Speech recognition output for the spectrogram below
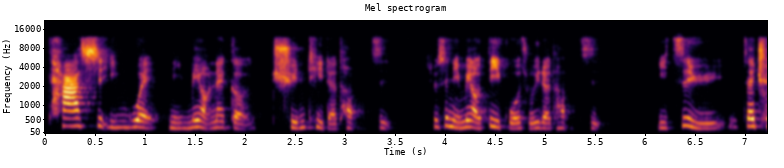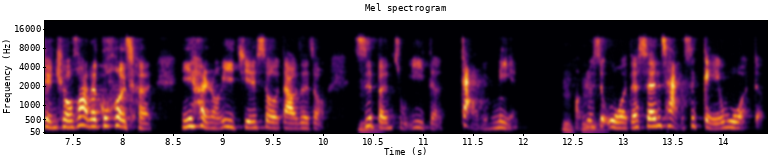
它是因为你没有那个群体的统治，就是你没有帝国主义的统治，以至于在全球化的过程，你很容易接受到这种资本主义的概念，嗯，就是我的生产是给我的，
